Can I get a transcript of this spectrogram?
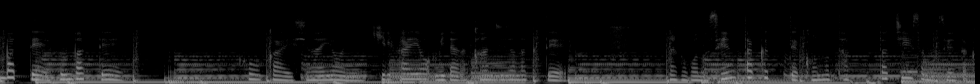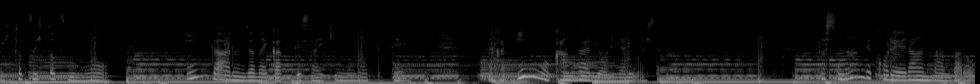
頑張って踏ん張って後悔しないように切り替えようみたいな感じじゃなくてなんかこの選択ってこのたった小さな選択一つ一つにも意味があるんじゃないかって最近思っててなんか意味を考えるようになりました。私なんでこれ選んだんだろう。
